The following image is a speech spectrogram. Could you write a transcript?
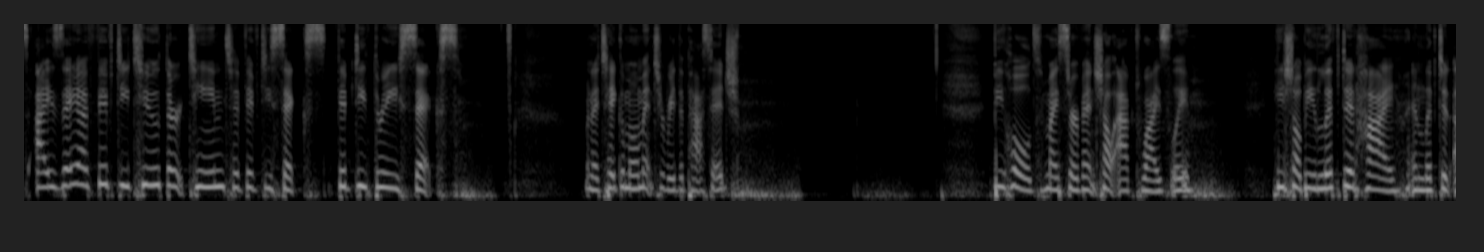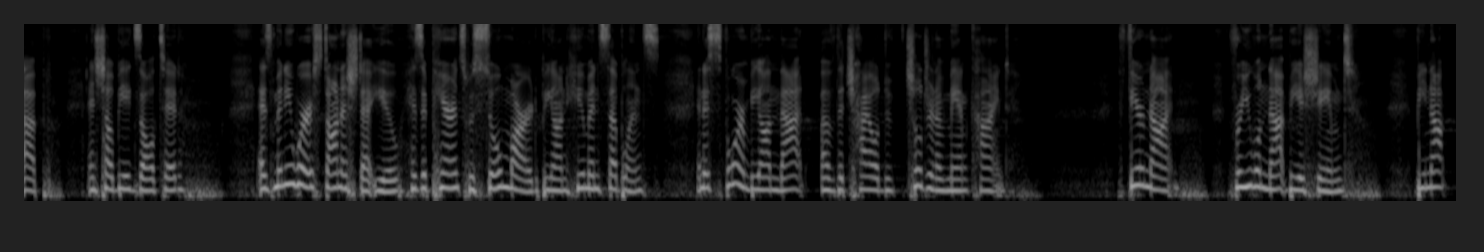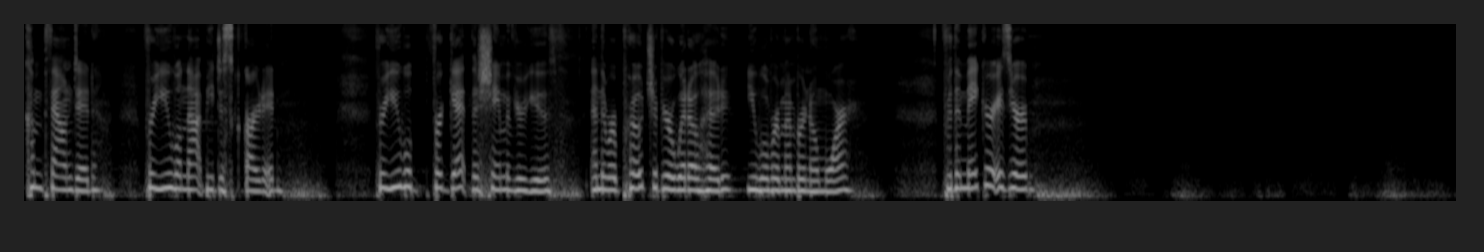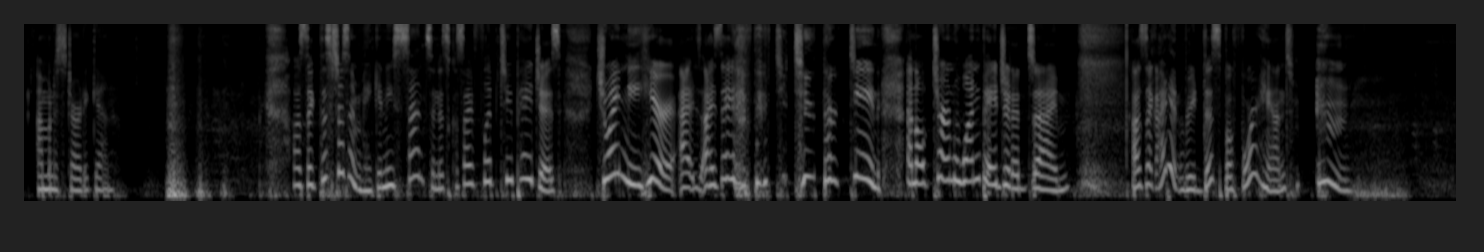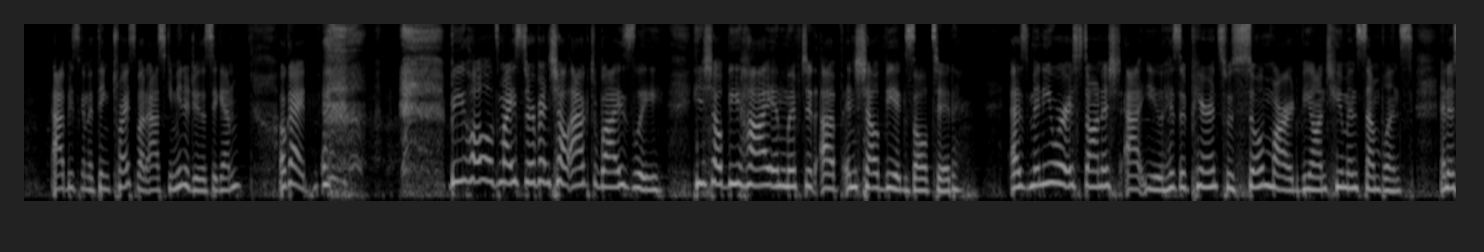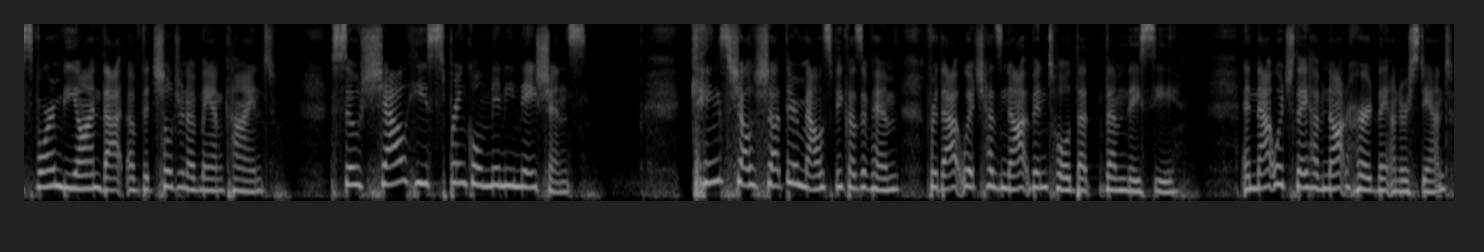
It's Isaiah 52, 13 to 56, 53, 6. I'm going to take a moment to read the passage. Behold, my servant shall act wisely. He shall be lifted high and lifted up, and shall be exalted. As many were astonished at you, his appearance was so marred beyond human semblance, and his form beyond that of the child, children of mankind. Fear not, for you will not be ashamed. Be not confounded, for you will not be discarded. For you will forget the shame of your youth, and the reproach of your widowhood you will remember no more. For the Maker is your I'm going to start again. I was like, this doesn't make any sense. And it's because I flipped two pages. Join me here at Isaiah 52 13, and I'll turn one page at a time. I was like, I didn't read this beforehand. Abby's going to think twice about asking me to do this again. Okay. Behold, my servant shall act wisely. He shall be high and lifted up and shall be exalted. As many were astonished at you, his appearance was so marred beyond human semblance, and his form beyond that of the children of mankind. So shall he sprinkle many nations. Kings shall shut their mouths because of him, for that which has not been told that them they see, and that which they have not heard they understand.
